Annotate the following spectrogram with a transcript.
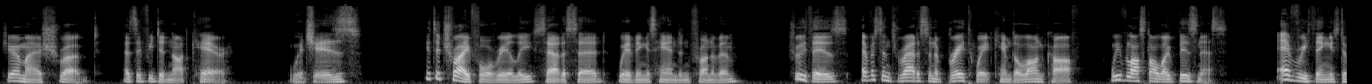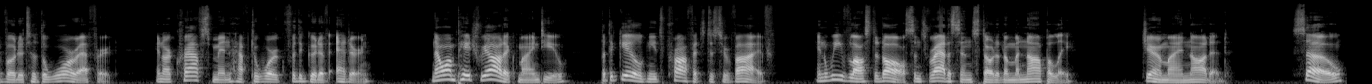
Jeremiah shrugged, as if he did not care. Which is? It's a trifle, really, Sada said, waving his hand in front of him. Truth is, ever since Radisson of Braithwaite came to Longkoff, we've lost all our business. Everything is devoted to the war effort, and our craftsmen have to work for the good of Aedirn. Now I'm patriotic, mind you, but the guild needs profits to survive, and we've lost it all since Radisson started a monopoly. Jeremiah nodded. So,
